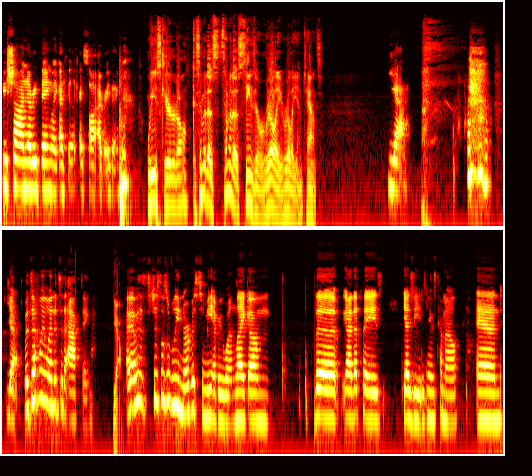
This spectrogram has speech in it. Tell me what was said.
be shot and everything. Like I feel like I saw everything. Were you scared at all? Because some of those some of those scenes are really really intense. yeah. yeah, but definitely lended to the acting. Yeah. I, I was just also really nervous to meet everyone. Like um, the guy that plays Yazid, his name's Kamal, and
